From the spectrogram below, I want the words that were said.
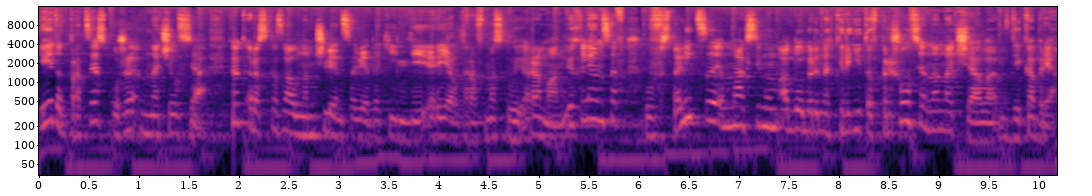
И этот процесс уже начался. Как рассказал нам член Совета гильдии риэлторов Москвы Роман Вихлянцев, в столице максимум одобренных кредитов пришелся на начало декабря.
